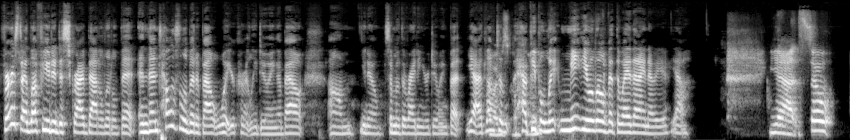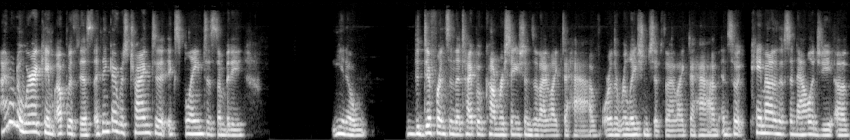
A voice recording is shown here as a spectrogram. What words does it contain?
first, I'd love for you to describe that a little bit and then tell us a little bit about what you're currently doing about, um, you know, some of the writing you're doing. But yeah, I'd love oh, to have people meet you a little bit the way that I know you. Yeah. Yeah. So I don't know where I came up with this. I think I was trying to explain to somebody, you know, the difference in the type of conversations that I like to have or the relationships that I like to have. And so it came out in this analogy of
